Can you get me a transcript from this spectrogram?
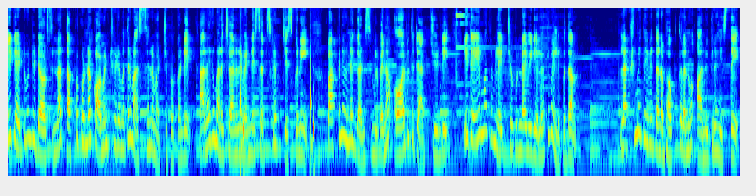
మీకు ఎటువంటి డౌట్స్ ఉన్నా తప్పకుండా కామెంట్ చేయడం మాత్రం అస్సలు మర్చిపోకండి. అలాగే మన ఛానల్ వెంటనే సబ్స్క్రైబ్ చేసుకుని పక్కనే ఉన్న గంట సింబల్ పైన ఆల్ విత్ ట్యాప్ చేయండి. ఇక ఏమాత్రం లేట్ చేయకుండా వీడియోలోకి వెళ్ళిపోదాం. లక్ష్మీదేవి తన భక్తులను అనుగ్రహిస్తే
